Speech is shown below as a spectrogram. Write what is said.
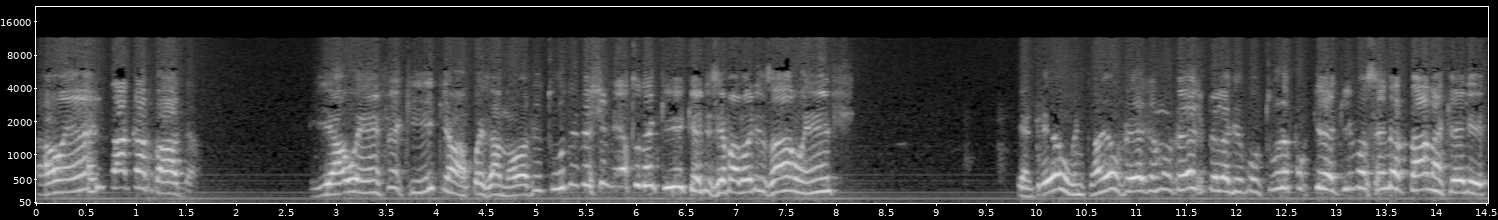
A UERJ está acabada. E a UENF aqui, que é uma coisa nova e tudo, investimento daqui, quer dizer, valorizar a UENF. Entendeu? Então eu vejo, eu não vejo pela agricultura, porque aqui você ainda está naquele.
